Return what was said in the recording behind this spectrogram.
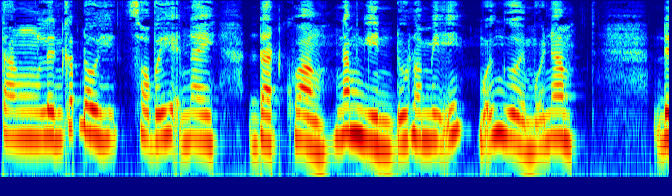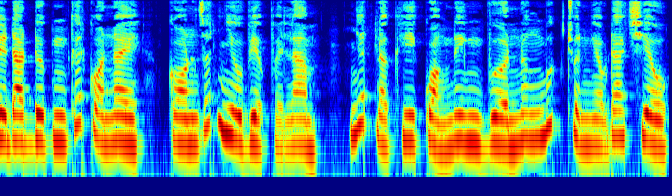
tăng lên gấp đôi so với hiện nay, đạt khoảng 5.000 đô la Mỹ mỗi người mỗi năm. Để đạt được kết quả này, còn rất nhiều việc phải làm, nhất là khi Quảng Ninh vừa nâng mức chuẩn nghèo đa chiều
